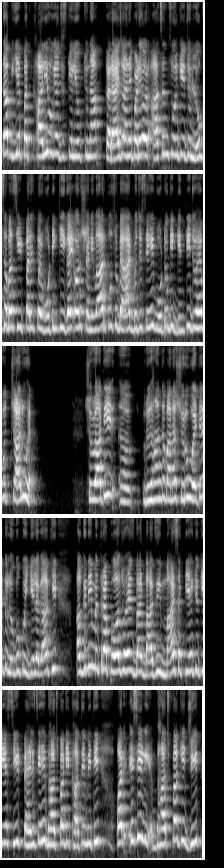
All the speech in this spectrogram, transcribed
तब ये पद खाली हो गया, जिसके लिए उपचुनाव कराए जाने पड़े और आसनसोल की जो लोकसभा सीट पर इस पर वोटिंग की गई और शनिवार को सुबह आठ बजे से ही वोटों की गिनती जो है वो चालू है। शुरुआती रुझान जब आना शुरू हुए थे तो लोगों को ये लगा कि अग्निमित्रा पॉल जो है इस बार बाजी मार सकती है, क्योंकि ये सीट पहले से ही भाजपा के खाते में थी और इसीलिए भाजपा की जीत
